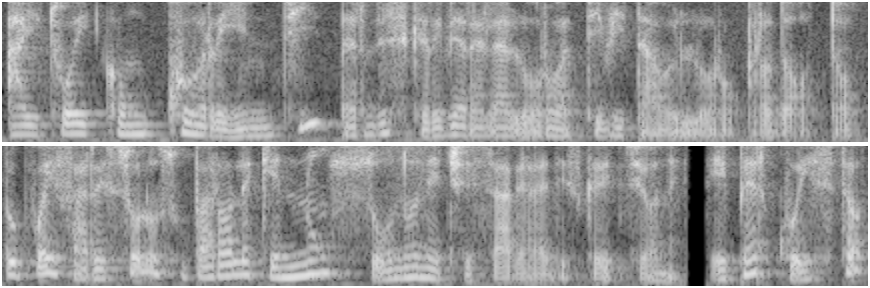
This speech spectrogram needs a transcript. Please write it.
ai tuoi concorrenti per descrivere la loro attività o il loro prodotto. Lo puoi fare solo su parole che non sono necessarie alla descrizione e per questo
